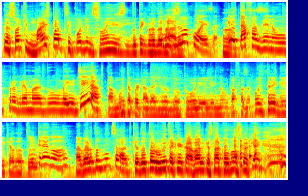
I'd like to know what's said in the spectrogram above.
pessoa que mais participou de edições do Tem Corredor e na área. Me diz uma coisa. Ah. Ele tá fazendo o programa do meio-dia? Tá muito apertada a agenda do doutor e ele não tá fazendo. Eu entreguei que é o doutor. Entregou. Agora todo mundo sabe que é o doutor Whittaker Carvalho que está conosco aqui. Com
